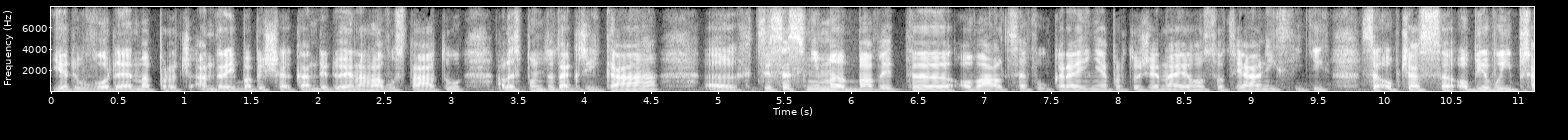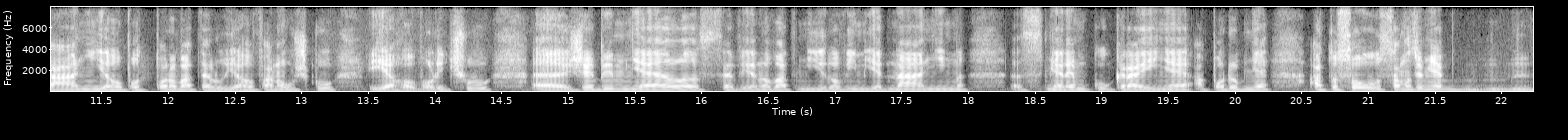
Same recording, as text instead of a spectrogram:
je důvodem, proč Andrej Babiš kandiduje na hlavu státu, alespoň to tak říká. Chci se s ním bavit o válce v Ukrajině, protože na jeho sociálních sítích se občas objevují přání jeho podporovatelů, jeho fanoušků, jeho voličů, eh, že by měl se věnovat mírovým jednáním směrem k Ukrajině a podobně. A to jsou samozřejmě, mm,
